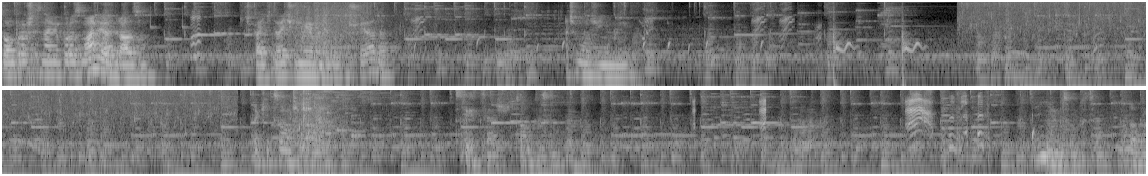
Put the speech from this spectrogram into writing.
Tom, proszę z nami porozmawiaj od razu. Czekajcie, dawajcie umyjemy tego koszojada. A czemu on się nie myje? Takie co on chce? Co ty chcesz? Co on chce? Ja nie wiem co on chce. No dobra.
